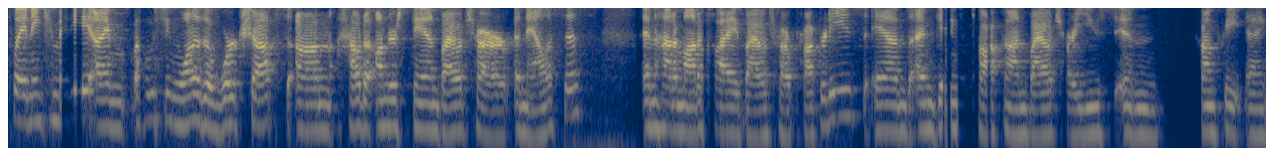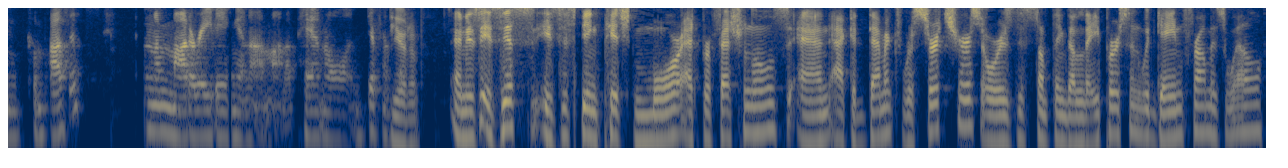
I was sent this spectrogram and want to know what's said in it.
planning committee. I'm hosting one of the workshops on how to understand biochar analysis and how to modify biochar properties. And I'm giving a talk on biochar use in concrete and composites. And I'm moderating and I'm on a panel and different. Beautiful. Things. And is, is this is this being pitched more at professionals and academic researchers, or is this something the layperson would gain from as well?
